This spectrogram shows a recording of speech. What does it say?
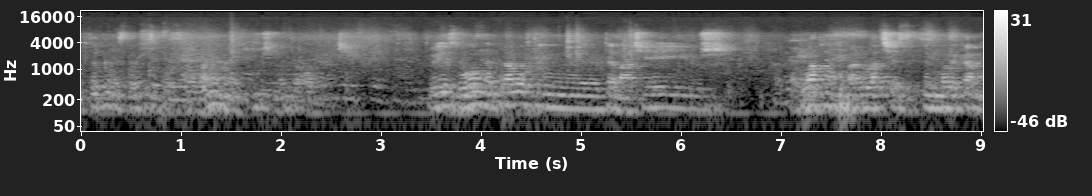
I wtedy niestety z podstawowaniem ręki musimy to oddać. Tu jest ułomne prawo w tym y, temacie i już od ładnych paru lat się z tym borykamy,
